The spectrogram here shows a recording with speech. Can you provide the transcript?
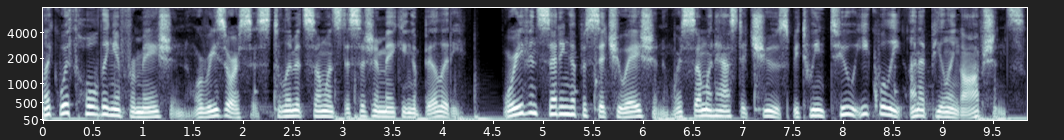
like withholding information or resources to limit someone's decision making ability, or even setting up a situation where someone has to choose between two equally unappealing options.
